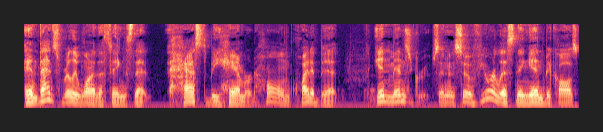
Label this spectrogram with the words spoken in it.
And that's really one of the things that has to be hammered home quite a bit in men's groups. And so if you're listening in because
